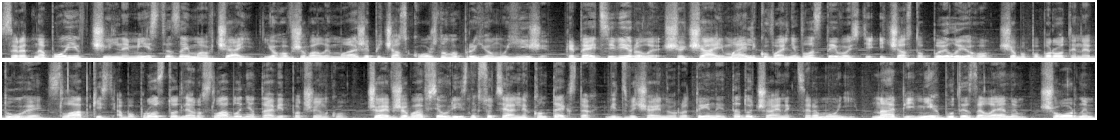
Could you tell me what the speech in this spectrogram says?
Серед напоїв чільне місце займав чай. Його вживали майже під час кожного прийому їжі. Китайці вірили, що чай має лікувальні властивості і часто пили його, щоб побороти недуги, слабкість або просто для розслаблення та відпочинку. Чай вживався у різних соціальних контекстах від звичайної рутини та до чайних церемоній. Напій міг бути зеленим, чорним,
